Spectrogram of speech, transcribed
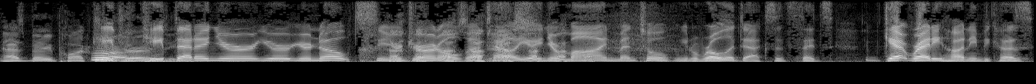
Asbury Park, Cool. New Jersey. Keep that in your, your, your notes, in your journals. I tell you, in your mind, mental, you know, Rolodex. It's it's get ready, honey, because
